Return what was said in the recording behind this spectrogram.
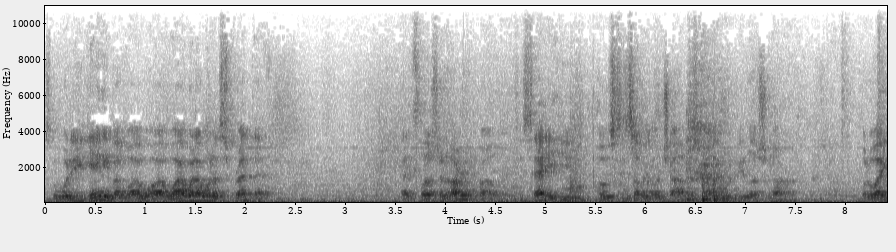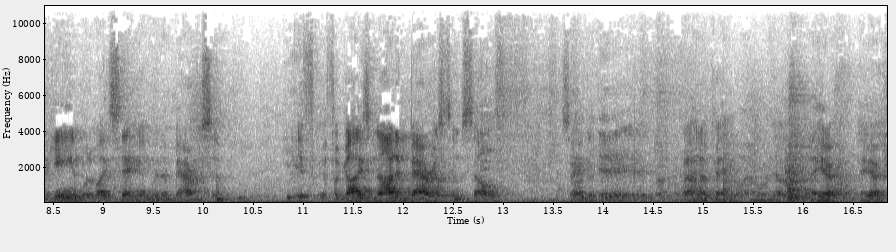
So what are you gaining by? Why, why, why would I want to spread that? That's lashon hara probably to say he posted something on Shabbos. Why would it be lashon hara? What do I gain? What am I saying? I'm going to embarrass him. If, if a guy's not embarrassed himself, so that- did it. Right, okay. I hear, I hear.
